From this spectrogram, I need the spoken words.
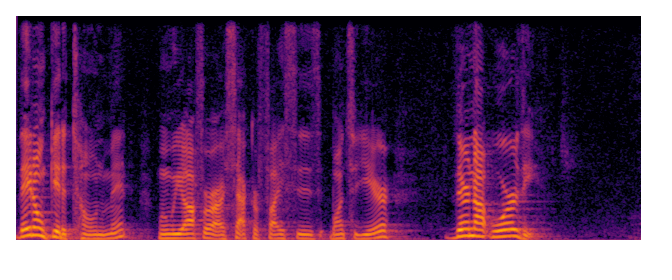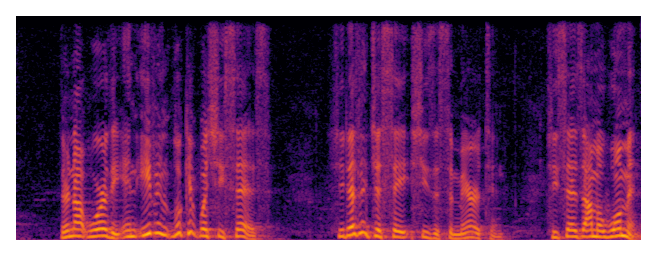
They don't get atonement when we offer our sacrifices once a year. They're not worthy. They're not worthy. And even look at what she says. She doesn't just say she's a Samaritan, she says, I'm a woman.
